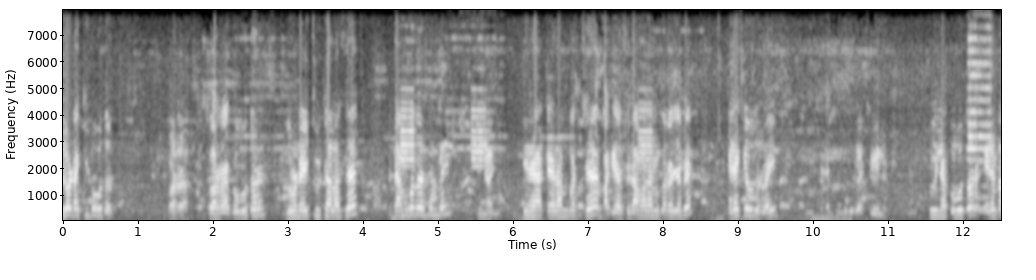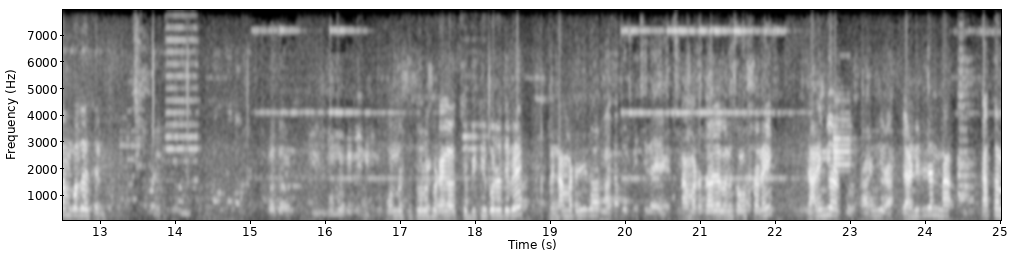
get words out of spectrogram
জোড়া কি কবুতর? গররা। কবুতর দুটোটাই চুইঠাল আছে। দাম কত আছেন ভাই? তিন হাজার টাকা দাম পাচ্ছে বাকি হচ্ছে দামাদামি করা যাবে। এটা কি কবুতর ভাই? চুইনা কবুতর। এটা দাম কত আছেন? পনেরোশো ষোলোশো টাকা হচ্ছে বিক্রি করে দেবে। নাম্বারটা দিতে পারবে নাম্বারটা দেওয়া যাবে না সমস্যা নেই। রানিং জোড়া তো? রানিং জোড়া যারা নিতে চান না। কাপ্তান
